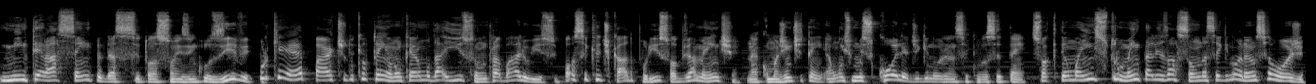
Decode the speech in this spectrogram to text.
me inteirar sempre dessas situações, inclusive, porque é parte do que eu tenho. Eu não quero mudar isso, eu não trabalho isso. E posso ser criticado por isso, obviamente. Né? Como a gente tem. É uma uma escolha de ignorância que você tem. Só que tem uma instrumentalização dessa ignorância hoje.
